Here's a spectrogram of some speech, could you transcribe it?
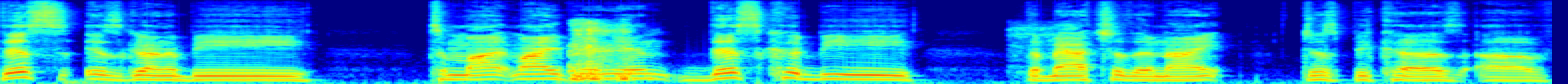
This is going to be, to my, my opinion, this could be the match of the night just because of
